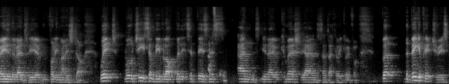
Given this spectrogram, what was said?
raising the rents for your fully managed stock, which will cheese some people off, but it's a business. And, you know, commercially, I understand exactly where you're coming from. But the bigger picture is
